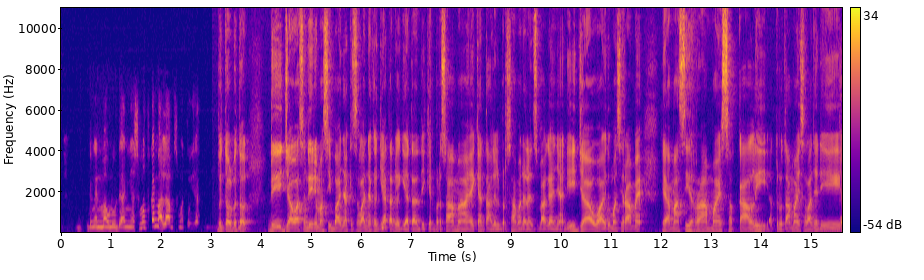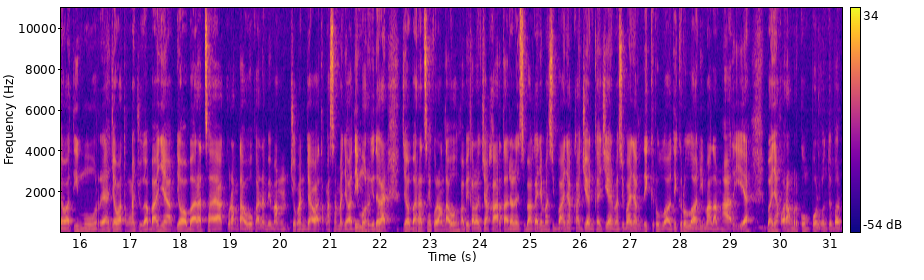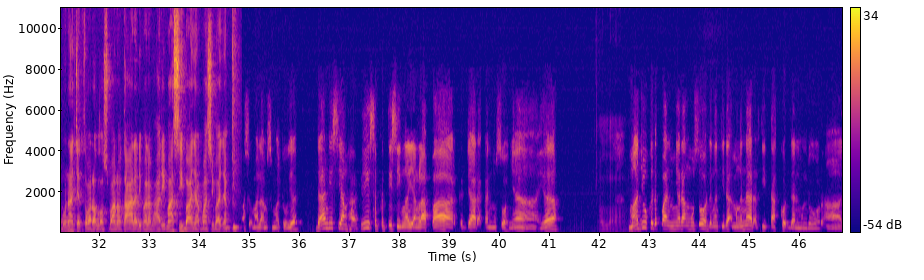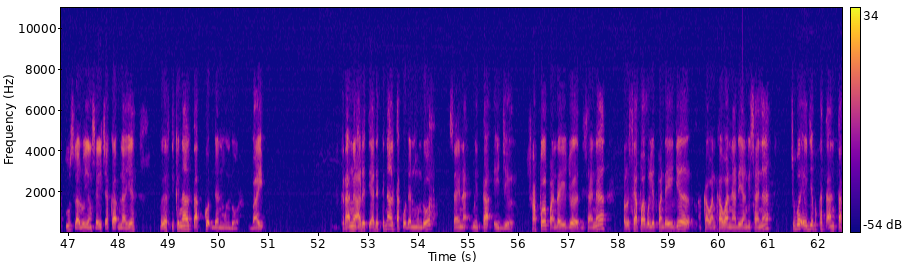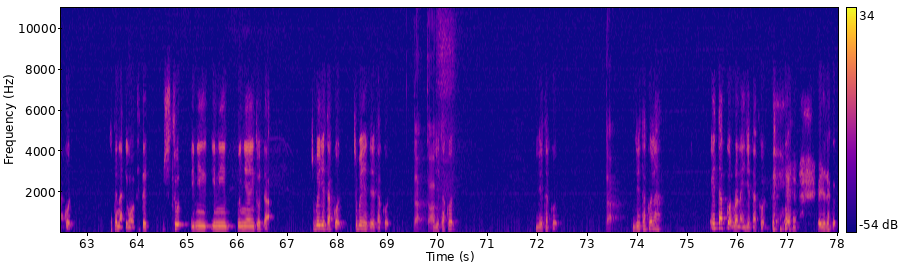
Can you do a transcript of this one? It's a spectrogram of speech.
dengan mauludannya semua tu kan malam semua tu ya. Betul betul. Di Jawa sendiri masih banyak istilahnya kegiatan-kegiatan zikir bersama, ya kan tahlil bersama dan lain sebagainya. Di Jawa itu masih ramai ya masih ramai sekali terutama istilahnya di Jawa Timur ya. Jawa Tengah juga banyak. Jawa Barat saya kurang tahu karena memang cuma Jawa Tengah sama Jawa Timur gitu kan. Jawa Barat saya kurang tahu tapi kalau Jakarta dan lain sebagainya masih banyak kajian-kajian masih banyak zikrullah zikrullah di malam hari ya. Banyak orang berkumpul untuk bermunajat kepada Allah Subhanahu wa taala di malam hari. Masih banyak masih banyak. Masuk malam semua tu ya. Dan di siang hari seperti singa yang lapar kejar akan musuhnya ya Allah. Maju ke depan menyerang musuh dengan tidak mengenal arti takut dan mundur. Ah ha, itu selalu yang saya cakap lah ya. Berarti kenal takut dan mundur. Baik. Kerana ada tiada kenal takut dan mundur, saya nak minta eja. Siapa pandai eja di sana? Kalau siapa boleh pandai eja, kawan-kawan ada yang di sana, cuba eja perkataan takut. Kita nak tengok kita suit ini ini punya itu tak? Cuba eja takut. Cuba eja takut. Tak, tak. Eja takut. Ija takut? Tak. Ija takut lah. Eh takut pula nak Ija takut. Ija takut.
